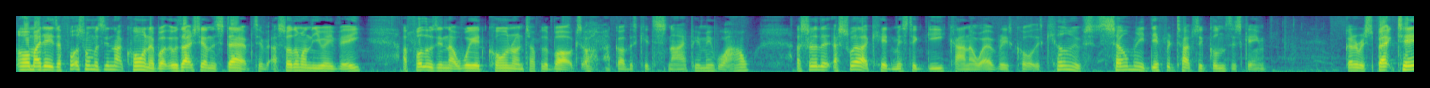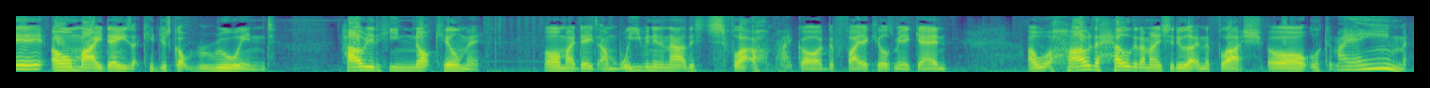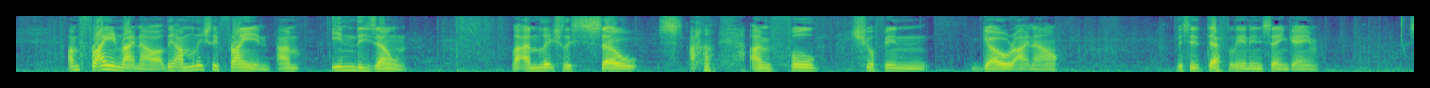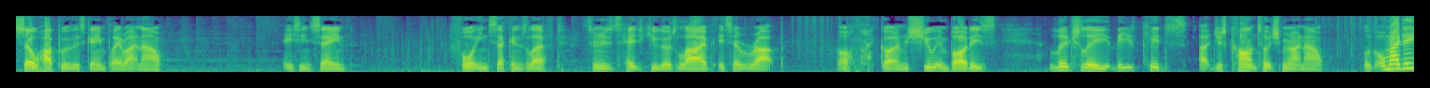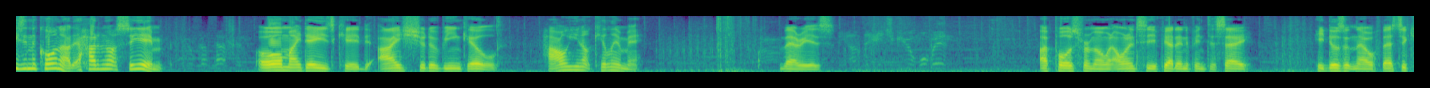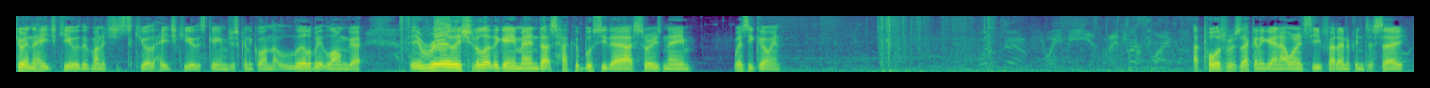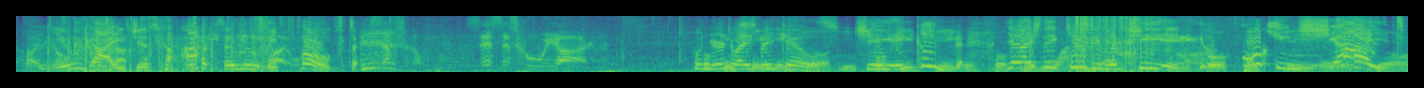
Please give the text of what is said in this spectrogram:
Oh my days, I thought someone was in that corner, but it was actually on the steps. I saw them on the UAV. I thought it was in that weird corner on top of the box. Oh my god, this kid's sniping me. Wow. I swear that, I swear that kid, Mr. Geekan or whatever he's called, is killing me with so many different types of guns this game. Gotta respect it. Oh my days, that kid just got ruined. How did he not kill me? Oh my days, I'm weaving in and out of this flat. Oh my god, the fire kills me again. How the hell did I manage to do that in the flash? Oh, look at my aim. I'm frying right now. I'm literally frying. I'm in the zone. Like, I'm literally so... I'm full chuffing go right now. This is definitely an insane game. So happy with this gameplay right now. It's insane. 14 seconds left. As soon as HQ goes live, it's a wrap. Oh my god, I'm shooting bodies. Literally, these kids uh, just can't touch me right now. Look, oh my days in the corner. How did I not see him? Oh my days, kid. I should have been killed. How are you not killing me? There he is. I paused for a moment. I wanted to see if he had anything to say. He doesn't know. They're securing the HQ. They've managed to secure the HQ. This game's just going to go on that little bit longer. They really should have let the game end. That's Hakabusi there. I saw his name. Where's he going? I paused for a second again. I wanted to see if I had anything to say. Oh, you guys just absolutely fucked. This is who we are. 123 kills. Cheating, couldn't. You're actually accusing me of cheating. You're fucking shite.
